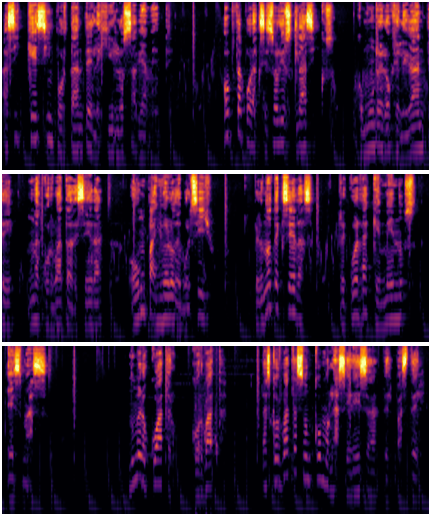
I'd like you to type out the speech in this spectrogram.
así que es importante elegirlos sabiamente. Opta por accesorios clásicos, como un reloj elegante, una corbata de seda o un pañuelo de bolsillo. Pero no te excedas, recuerda que menos es más. Número 4. Corbata. Las corbatas son como la cereza del pastel,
